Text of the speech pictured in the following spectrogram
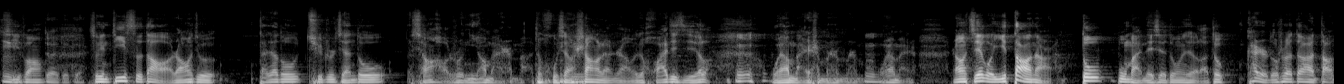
西方。嗯对对对，所以你第一次到，然后就大家都去之前都想好了说你要买什么，就互相商量，你知道吗？就滑稽极了，我要买什么什么什么，我要买什么。然后结果一到那儿都不买那些东西了，都开始都说都要到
